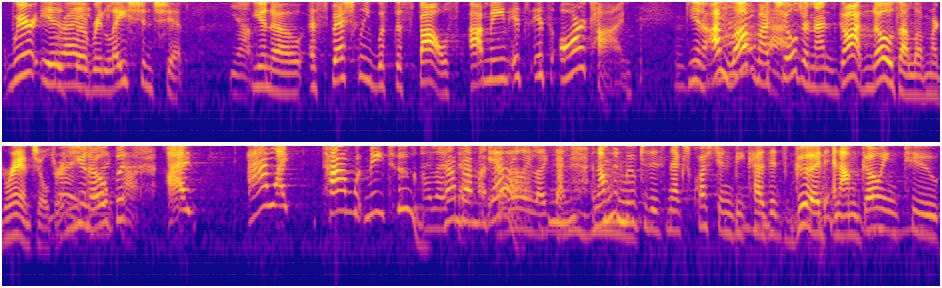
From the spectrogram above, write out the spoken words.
where is the relationship? Yeah. You know, especially with the spouse. I mean, it's it's our time. Mm-hmm. You know, I love like my that. children, and God knows I love my grandchildren. Right, you I know, like but that. I I like time with me too. I like time that. by myself. I really like that. Mm-hmm. And I'm going to move to this next question because it's good, and I'm going to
